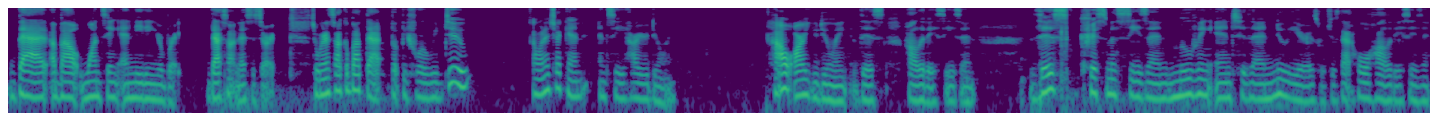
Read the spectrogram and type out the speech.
bad about wanting and needing your break. That's not necessary. So, we're going to talk about that. But before we do, I want to check in and see how you're doing. How are you doing this holiday season? This Christmas season, moving into then New Year's, which is that whole holiday season,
